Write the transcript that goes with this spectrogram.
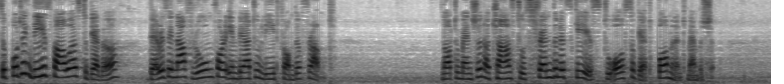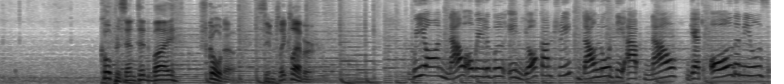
So putting these powers together, there is enough room for India to lead from the front. Not to mention a chance to strengthen its case to also get permanent membership. Co-presented by Skoda. Simply clever. WION now available in your country. Download the app now. Get all the news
